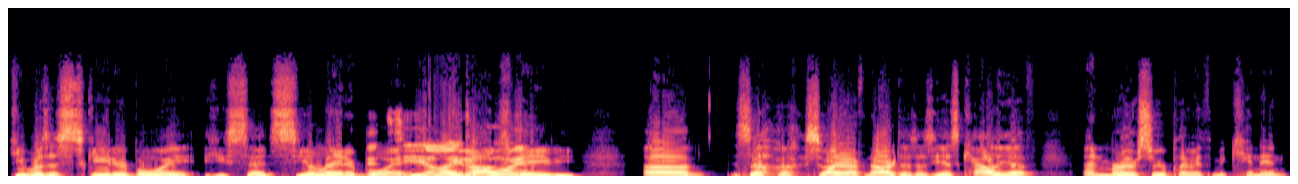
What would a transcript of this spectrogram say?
He was a skater boy. He said, "See you later, boy. And see you later, tops, boy, baby." Um, so Spider from Naruto says he has Kaliyev and Mercer playing with MacKinnon.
